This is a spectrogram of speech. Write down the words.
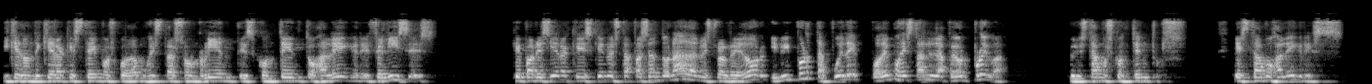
y que donde quiera que estemos podamos estar sonrientes, contentos, alegres, felices, que pareciera que es que no está pasando nada a nuestro alrededor, y no importa, puede, podemos estar en la peor prueba, pero estamos contentos, estamos alegres,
